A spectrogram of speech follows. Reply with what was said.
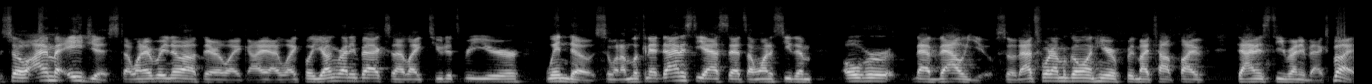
So I'm an ageist. I want everybody to know out there, like I, I like both young running backs and I like two to three year windows. So when I'm looking at dynasty assets, I want to see them over that value. So that's what I'm going here for my top five dynasty running backs. But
